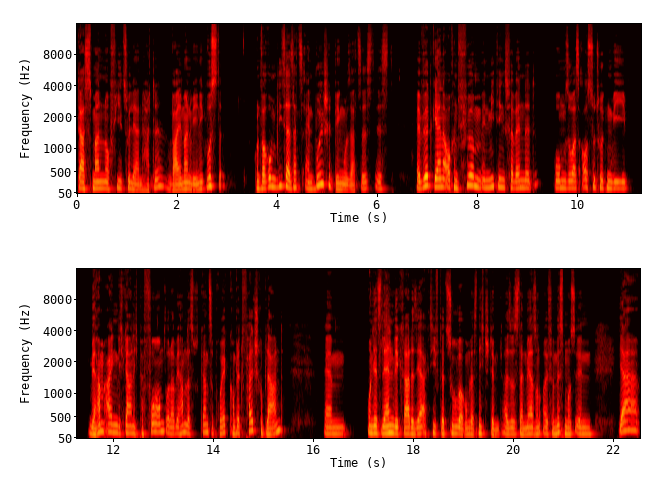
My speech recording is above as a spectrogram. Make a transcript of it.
dass man noch viel zu lernen hatte, weil man wenig wusste. Und warum dieser Satz ein Bullshit-Bingo-Satz ist, ist, er wird gerne auch in Firmen, in Meetings verwendet, um sowas auszudrücken wie, wir haben eigentlich gar nicht performt oder wir haben das ganze Projekt komplett falsch geplant. Ähm, und jetzt lernen wir gerade sehr aktiv dazu, warum das nicht stimmt. Also es ist dann mehr so ein Euphemismus in, ja,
